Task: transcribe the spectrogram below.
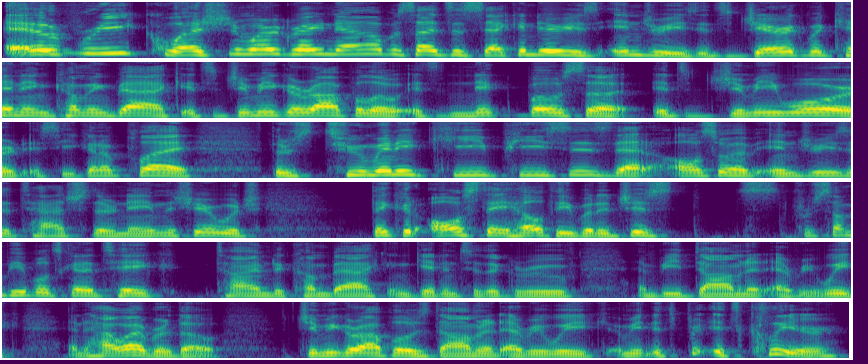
every question mark right now, besides the secondary, is injuries. It's Jerick McKinnon coming back. It's Jimmy Garoppolo. It's Nick Bosa. It's Jimmy Ward. Is he going to play? There's too many key pieces that also have injuries attached to their name this year, which they could all stay healthy, but it just, for some people, it's going to take time to come back and get into the groove and be dominant every week. And however, though, Jimmy Garoppolo is dominant every week. I mean, it's it's clear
